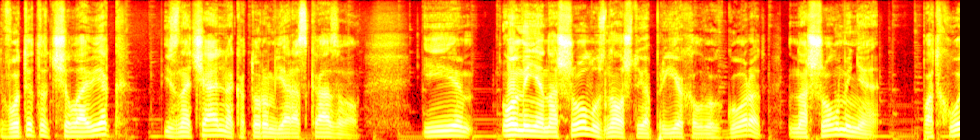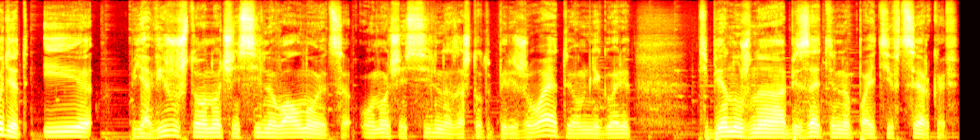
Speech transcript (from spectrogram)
вот этот человек изначально, о котором я рассказывал. И он меня нашел, узнал, что я приехал в их город, нашел меня подходит, и я вижу, что он очень сильно волнуется. Он очень сильно за что-то переживает, и он мне говорит, тебе нужно обязательно пойти в церковь.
